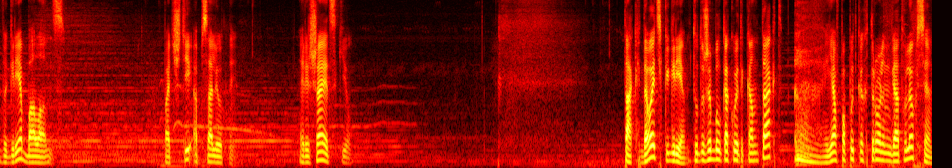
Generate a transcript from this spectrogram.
В игре баланс. Почти абсолютный. Решает скилл. Так, давайте к игре. Тут уже был какой-то контакт. Я в попытках троллинга отвлекся,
